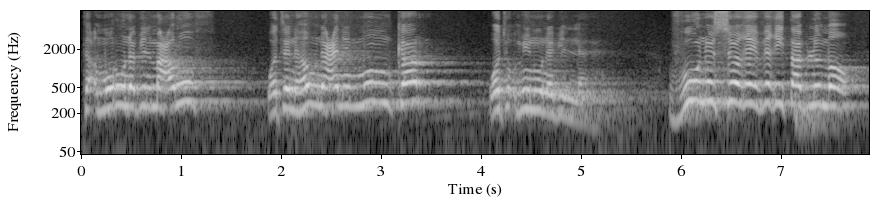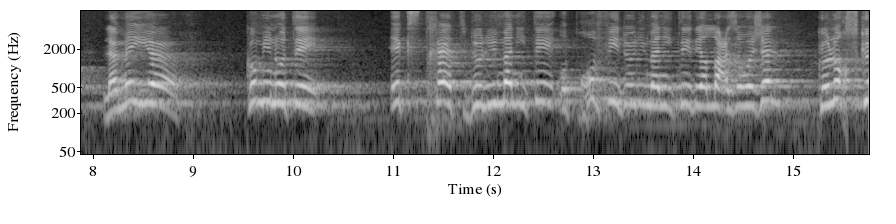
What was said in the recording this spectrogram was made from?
تأمرون بالمعروف وتنهون عن المنكر وتؤمنون بالله Vous ne serez véritablement la meilleure communauté extraite de l'humanité au profit de l'humanité d'Allah Azzawajal que lorsque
